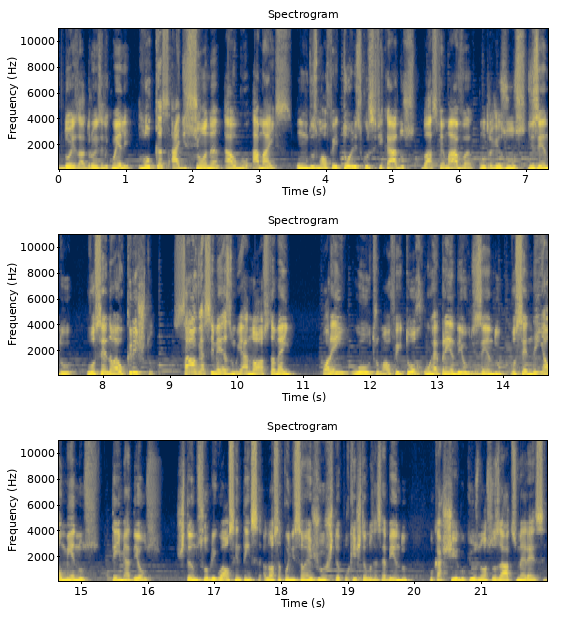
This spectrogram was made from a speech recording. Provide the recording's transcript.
dois ladrões ali com ele, Lucas adiciona algo a mais. Um dos malfeitores crucificados blasfemava contra Jesus, dizendo: Você não é o Cristo? salve a si mesmo e a nós também. Porém, o outro malfeitor o repreendeu, dizendo: Você nem ao menos teme a Deus, estando sob igual sentença? A nossa punição é justa, porque estamos recebendo o castigo que os nossos atos merecem.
